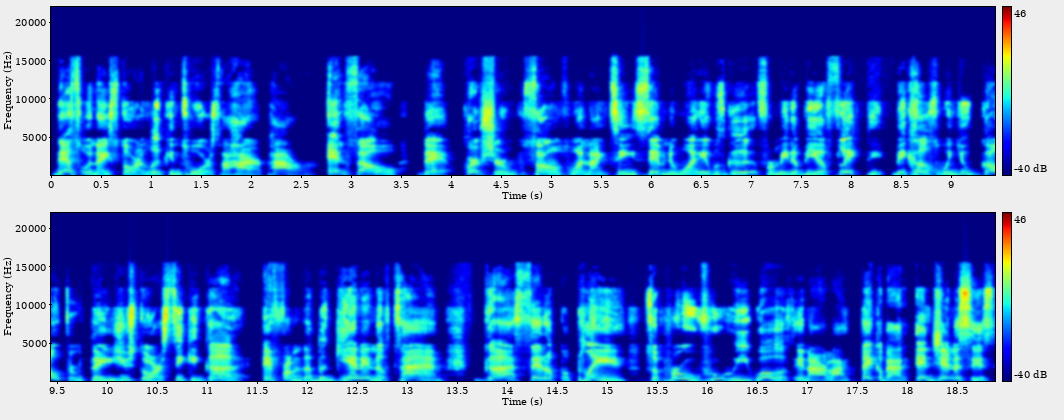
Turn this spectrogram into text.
that's when they start looking towards a higher power. And so that scripture, Psalms 119, 71, it was good for me to be afflicted because when you go through things, you start seeking God. And from the beginning of time, God set up a plan to prove who he was in our life. Think about it. In Genesis,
